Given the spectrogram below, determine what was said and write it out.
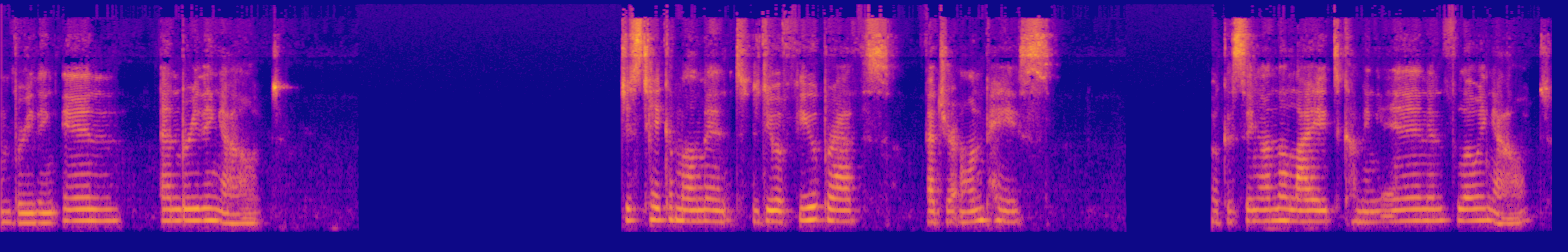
And breathing in and breathing out. Just take a moment to do a few breaths at your own pace, focusing on the light coming in and flowing out.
